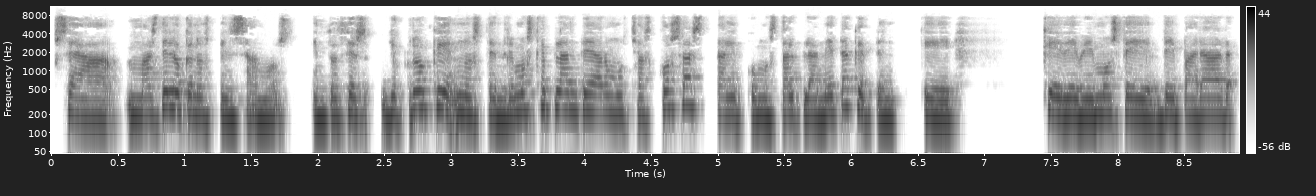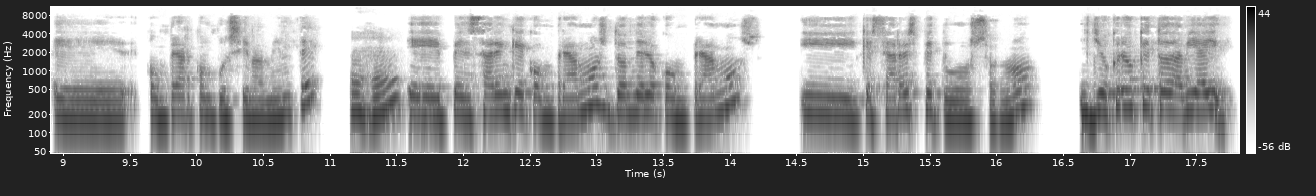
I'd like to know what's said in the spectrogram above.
O sea, más de lo que nos pensamos. Entonces, yo creo que nos tendremos que plantear muchas cosas, tal como está el planeta, que, te, que, que, debemos de, de parar, eh, comprar compulsivamente, uh -huh. eh, pensar en qué compramos, dónde lo compramos y que sea respetuoso, ¿no? Yo creo que todavía hay,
